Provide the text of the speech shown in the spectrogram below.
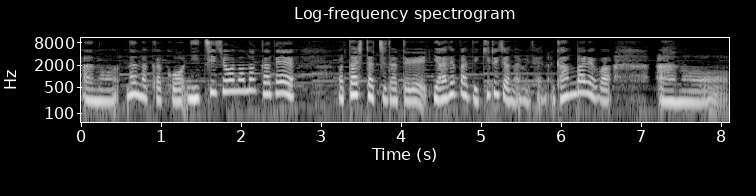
あの、なんだかこう、日常の中で、私たちだってやればできるじゃないみたいな。頑張れば、あの、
